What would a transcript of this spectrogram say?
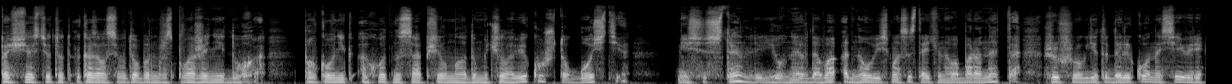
По счастью, тот оказался в добром расположении духа. Полковник охотно сообщил молодому человеку, что гостья — миссис Стэнли, юная вдова одного весьма состоятельного баронета, жившего где-то далеко на севере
